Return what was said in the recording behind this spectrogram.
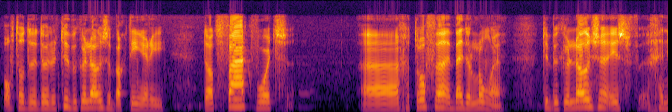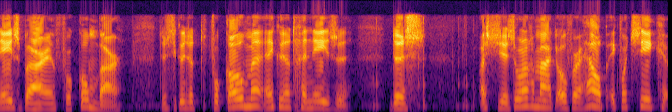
Oftewel de, door de tuberculosebacterie. Dat vaak wordt uh, getroffen bij de longen. Tuberculose is geneesbaar en voorkombaar. Dus je kunt het voorkomen en je kunt het genezen. Dus als je je zorgen maakt over help, ik word ziek,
